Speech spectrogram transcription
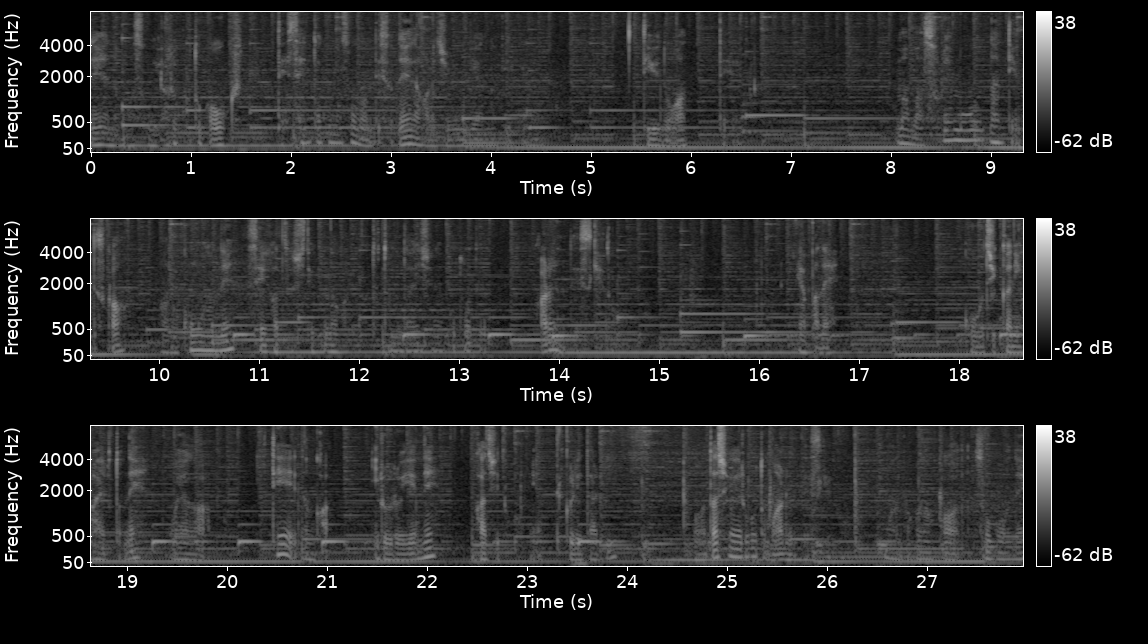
ねなんかそうやることが多くって洗濯もそうなんですよね。だから自分でやんなきゃいけないっていうのがあって。まあまあそれも何て言うんですかあの今後のね生活していく中でとても大事なことであるんです実家に帰るとね親がいてなんかいろいろ家ね家事とかもやってくれたり、まあ、私がやることもあるんですけどまあなかなかそこね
